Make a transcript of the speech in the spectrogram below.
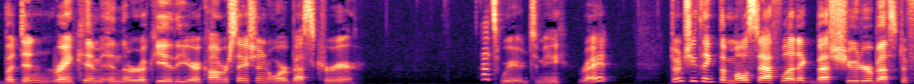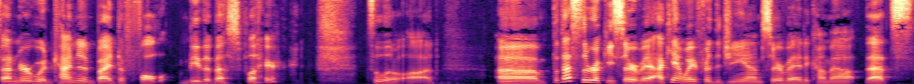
but didn't rank him in the rookie of the year conversation or best career. That's weird to me, right? Don't you think the most athletic, best shooter, best defender would kind of by default be the best player? it's a little odd. Um, but that's the rookie survey. I can't wait for the GM survey to come out. That's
